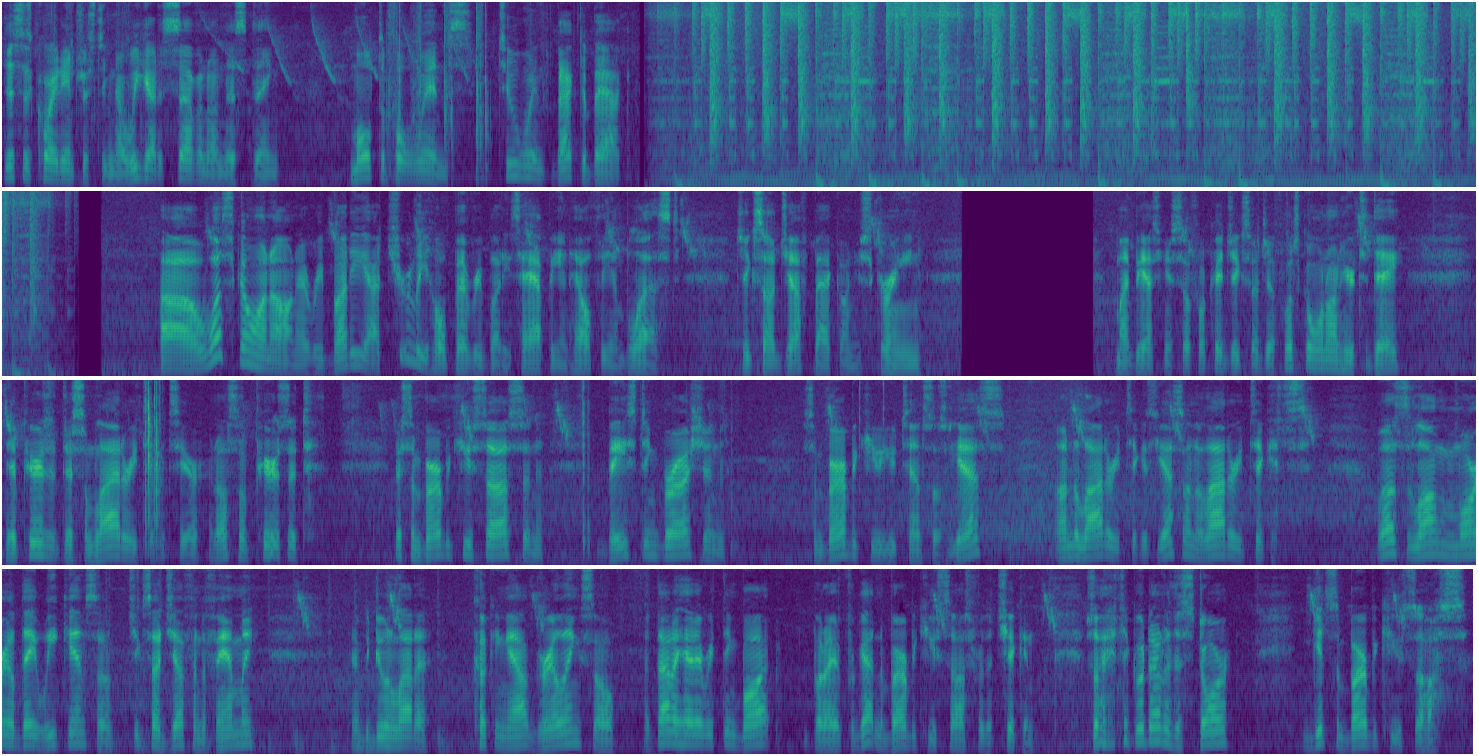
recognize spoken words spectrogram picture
this is quite interesting. Now we got a seven on this thing. Multiple wins. Two wins back to back. Uh, what's going on everybody? I truly hope everybody's happy and healthy and blessed. Jigsaw Jeff back on your screen. Might be asking yourself, okay Jigsaw Jeff, what's going on here today? It appears that there's some lottery tickets here. It also appears that there's some barbecue sauce and a basting brush and some barbecue utensils. Yes, on the lottery tickets. Yes, on the lottery tickets. Well, it's a long Memorial Day weekend, so Jigsaw Jeff and the family I'll be doing a lot of cooking out, grilling, so I thought I had everything bought, but I had forgotten the barbecue sauce for the chicken. So I had to go down to the store get some barbecue sauce.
